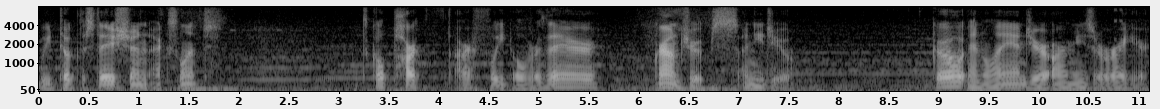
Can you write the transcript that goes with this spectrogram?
We took the station. Excellent. Let's go park our fleet over there. Ground troops, I need you. Go and land your armies right here.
